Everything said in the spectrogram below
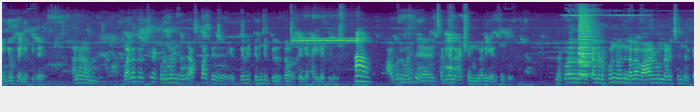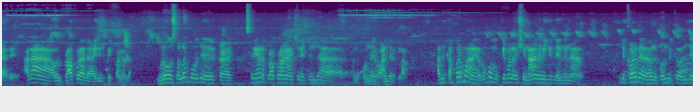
எங்கேயோ போய் நிற்கிது ஆனால் வரதட்சணை கொடுமைன்றது அப்பாவுக்கு ஏற்கனவே தெரிஞ்சிருக்கிறது தான் ஒரு பெரிய ஹைலைட் இது. அவர் வந்து சரியான ஆக்ஷன் முன்னாடி எடுத்திருக்கணும். இந்த குழந்தை தன்னோட பொண்ணு வந்து நல்லா வாழணும்னு நினச்சிருந்துருக்காரு. ஆனால் அவர் ப்ராப்பராக அதை ஐடென்டிஃபை பண்ணலை. இவ்வளோ சொல்லும் போது சரியான ப்ராப்பரான ஆக்ஷன் எடுத்திருந்தா அந்த பொண்ணு வாழ்ந்திருக்கலாம். அதுக்கப்புறமா ரொம்ப முக்கியமான விஷயம் நான் நினைக்கிறது என்னென்னா இந்த குழந்தை அந்த பொண்ணுக்கு வந்து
